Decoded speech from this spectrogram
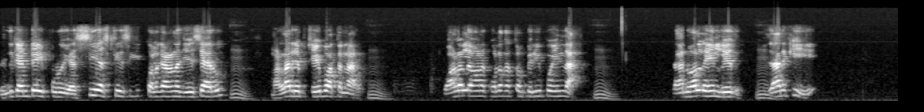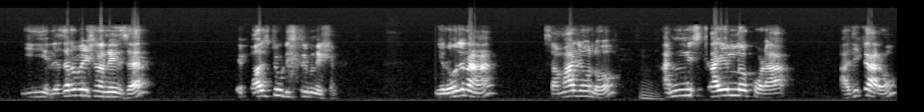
ఎందుకంటే ఇప్పుడు ఎస్సీ ఎస్టీస్కి కులగణన చేశారు. మళ్ళా రేపు చేయబోతున్నారు. వాళ్ళలో ఏమైనా కులతత్వం పెరిగిపోయిందా. దానివల్ల ఏం లేదు నిజానికి ఈ రిజర్వేషన్ అనేది సార్ ఏ పాజిటివ్ డిస్క్రిమినేషన్ ఈ రోజున సమాజంలో. అన్ని స్థాయిల్లో కూడా అధికారం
